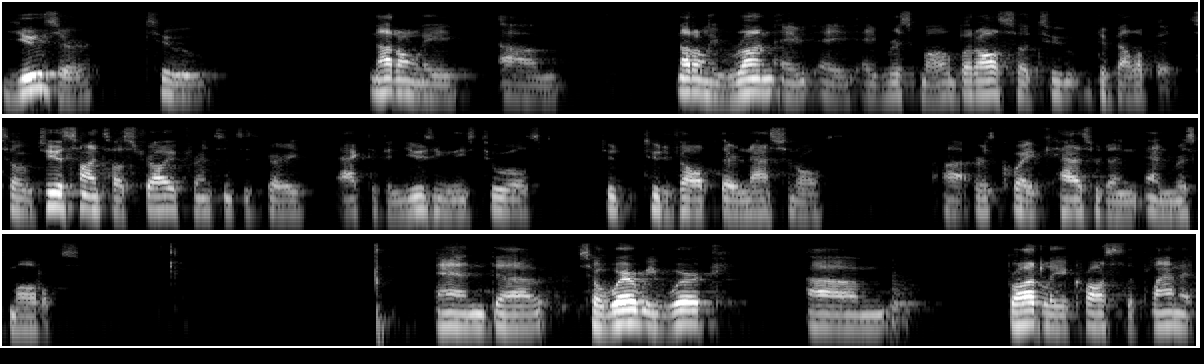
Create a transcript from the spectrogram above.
user to not only um, not only run a, a, a risk model, but also to develop it. So Geoscience Australia, for instance, is very active in using these tools to, to develop their national uh, earthquake hazard and, and risk models. And uh, so where we work um, broadly across the planet,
